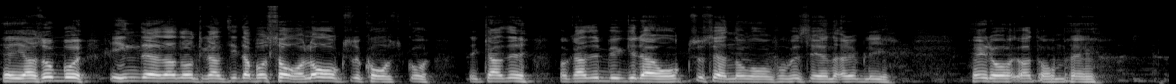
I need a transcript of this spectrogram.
Jag såg på Indien att de kan titta på Sala också, Costco. Det kanske, de kanske bygger där också sen någon gång, får vi se när det blir. Hej då, det var Tom, hej.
